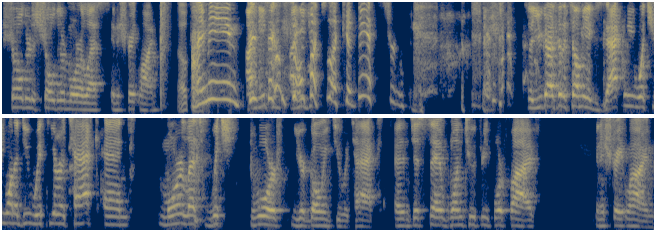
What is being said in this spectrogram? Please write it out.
shoulder to shoulder, more or less, in a straight line. Okay. I mean, this need to- sounds I so need to- much like a dance troupe. So you guys got to tell me exactly what you want to do with your attack, and more or less which dwarf you're going to attack, and just say one, two, three, four, five, in a straight line.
